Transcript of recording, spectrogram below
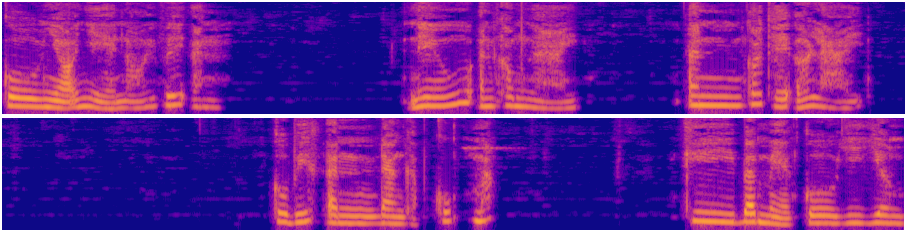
Cô nhỏ nhẹ nói với anh. Nếu anh không ngại, anh có thể ở lại. Cô biết anh đang gặp khúc mắc. Khi ba mẹ cô di dân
